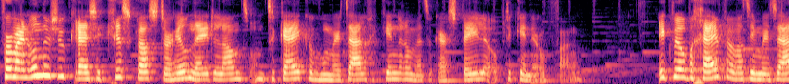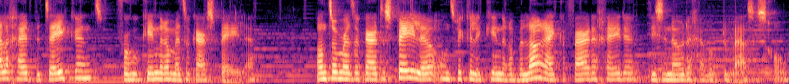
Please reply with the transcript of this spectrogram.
Voor mijn onderzoek reis ik kriskras door heel Nederland om te kijken hoe meertalige kinderen met elkaar spelen op de kinderopvang. Ik wil begrijpen wat die meertaligheid betekent voor hoe kinderen met elkaar spelen. Want door met elkaar te spelen ontwikkelen kinderen belangrijke vaardigheden die ze nodig hebben op de basisschool.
